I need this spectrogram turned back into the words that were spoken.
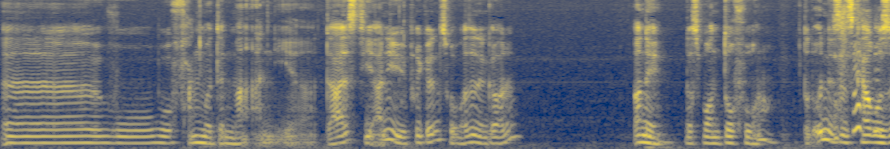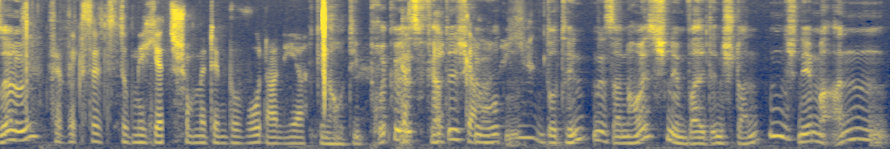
Äh, wo, wo fangen wir denn mal an hier? Da ist die Anni übrigens. Wo war sie denn gerade? Ach nee, das war ein Dorfwohner. Dort unten ist das Karussell. Verwechselst du mich jetzt schon mit den Bewohnern hier? Genau, die Brücke Das ist fertig geworden. nicht. Dort hinten ist ein Häuschen im Wald entstanden. Ich nehme an,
